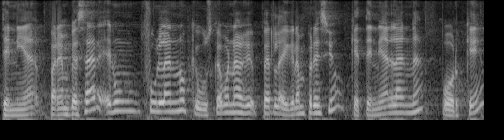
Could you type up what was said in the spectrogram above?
Tenía, para empezar, era un fulano que buscaba una perla de gran precio, que tenía lana, ¿por qué?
